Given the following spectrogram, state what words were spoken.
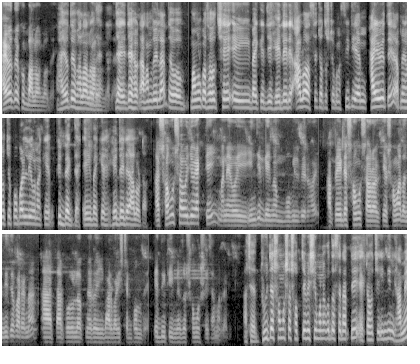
হাইওয়েতে খুব ভালো আলো দেয়। হাইওয়েতে ভালো আলো ভালো দেয়। যাই যাই হোক আলহামদুলিল্লাহ। তো মামুর কথা হচ্ছে এই বাইকের যে হেডলাইটের আলো আছে যথেষ্ট মানে সিটি এন্ড হাইওয়েতে আপনি হচ্ছে প্রপারলি ওনাকে ফিডব্যাক দেয় এই বাইকের হেডলাইটের আলোটা। আর সমস্যা ওই যে একটাই মানে ওই ইঞ্জিন গেমে মোবিল বের হয়। আপনি এটা সমস্যা ওরা কেউ সমাধান দিতে পারে না। আর তারপর হলো আপনার ওই বারবার স্টার্ট বন্ধ। হয়। এই দুইটি মেজর সমস্যা হয়েছে আমার গাড়ি আচ্ছা দুইটা সমস্যা সবচেয়ে বেশি মনে করতেছেন আপনি? একটা হচ্ছে ইঞ্জিন ঘামে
